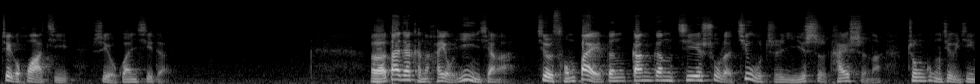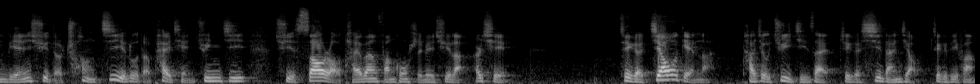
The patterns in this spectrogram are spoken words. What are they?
这个话题是有关系的。呃，大家可能还有印象啊，就是从拜登刚刚结束了就职仪式开始呢，中共就已经连续的创纪录的派遣军机去骚扰台湾防空识别区了，而且这个焦点呢，它就聚集在这个西南角这个地方。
